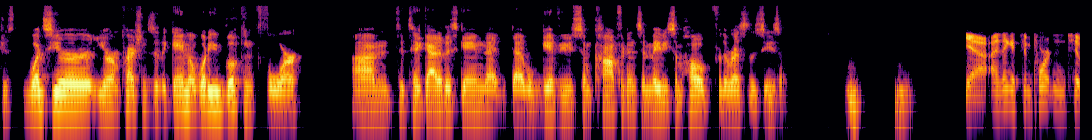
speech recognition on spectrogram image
just what's your your impressions of the game, and what are you looking for um, to take out of this game that that will give you some confidence and maybe some hope for the rest of the season? Yeah, I think it's important to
